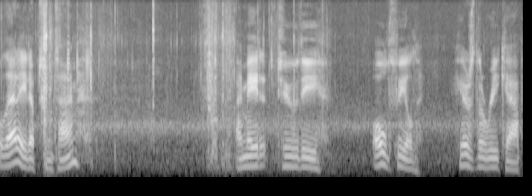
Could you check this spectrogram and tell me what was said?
Well, that ate up some time. I made it to the old field. Here's the recap.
